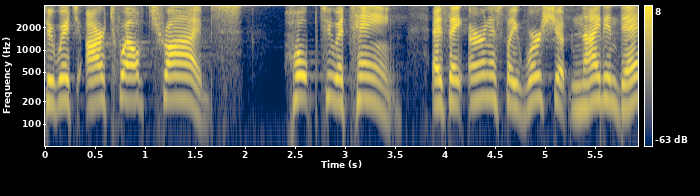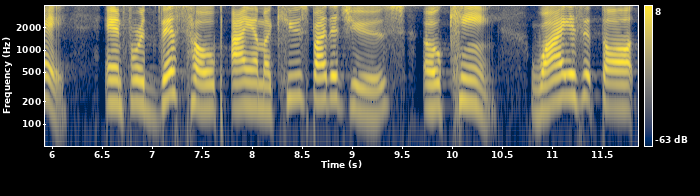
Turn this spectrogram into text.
to which our 12 tribes hope to attain as they earnestly worship night and day. And for this hope I am accused by the Jews, O king. Why is it thought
